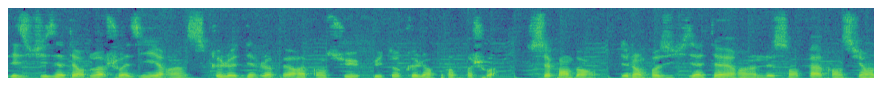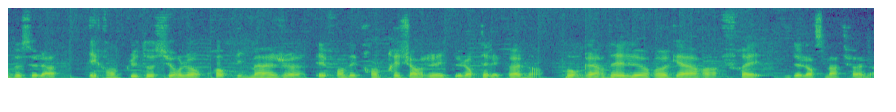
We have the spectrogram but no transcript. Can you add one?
Les utilisateurs doivent choisir ce que le développeur a conçu plutôt que leur propre choix. Cependant, de nombreux utilisateurs ne sont pas conscients de cela comptent plutôt sur leur propre image et fond d'écran préchargé de leur téléphone pour garder le regard frais de leur smartphone.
